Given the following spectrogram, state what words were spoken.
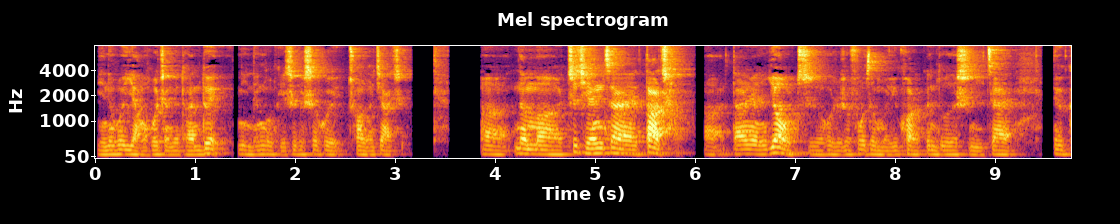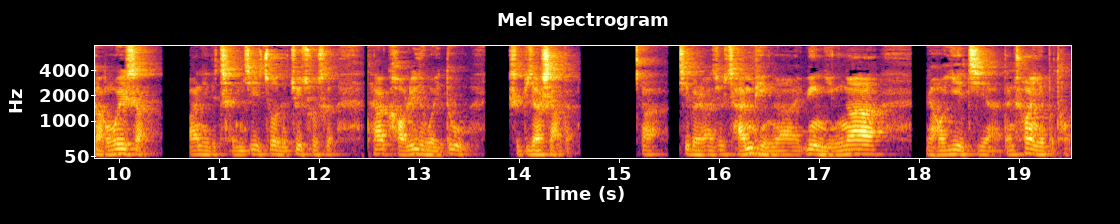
你能够养活整个团队，你能够给这个社会创造价值。呃，那么之前在大厂啊担任要职或者是负责某一块，更多的是你在那个岗位上把你的成绩做得最出色，他要考虑的维度是比较小的啊，基本上就产品啊、运营啊、然后业绩啊。但创业不同，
